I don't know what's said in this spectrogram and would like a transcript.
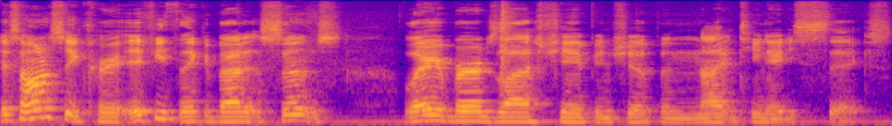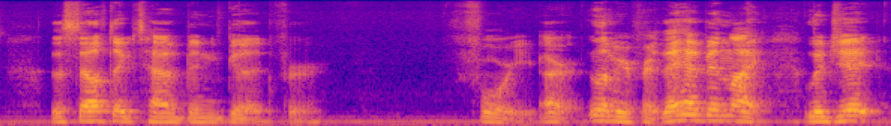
it's honestly crazy if you think about it. Since Larry Bird's last championship in 1986, the Celtics have been good for four years. Or let me rephrase: they have been like legit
